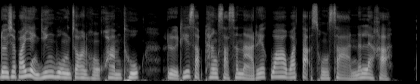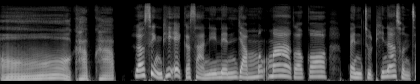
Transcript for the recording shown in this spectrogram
โดยเฉพาะอย่างยิ่งวงจรของความทุกข์ หรือที่ศัพท์ทางศาสนาเรียกว่าวัฏสงสารนั่นแหละค่ะ อ๋อ ครับครับ แล้วสิ่งที่เอกสารนี้เน้นย้ำมากๆ แล้วก็เป็นจุดที่น่าสนใจ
